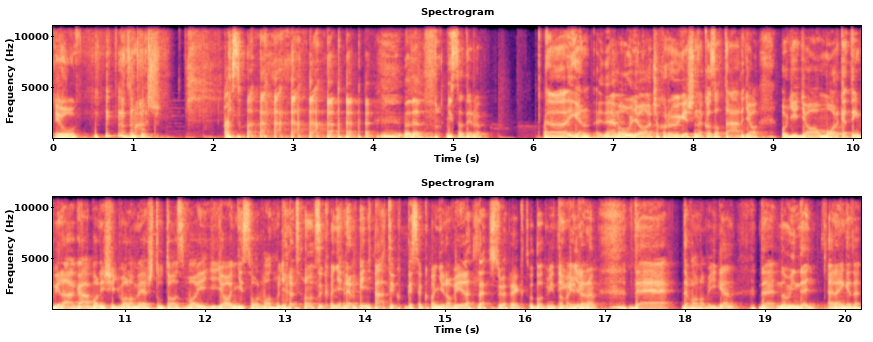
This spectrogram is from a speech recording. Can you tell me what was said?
Jó, az más. Na de visszatérve, Uh, igen, nem úgy a, csak a rögésnek az a tárgya, hogy így a marketing világában is így valamelyest utazva, így, így annyiszor van, hogy általában azok a nyereményjátékok, ezek annyira véletlenszerűek, tudod, mint amennyire nem. De, de van, ami igen. De na mindegy, elengedve.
